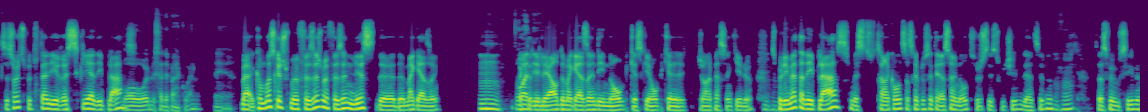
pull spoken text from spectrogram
C'est sûr, tu peux tout le temps les recycler à des places. Ouais, ouais, mais ça dépend quoi. Là. Ben, comme moi, ce que je me faisais, je me faisais une liste de, de magasins. Que Ouais, t'as des des- layouts de magasins, des noms, puis qu'est-ce qu'ils ont, puis quel genre de personne qui est là. Mhm. Tu peux les mettre à des places, mais si tu te rends compte, ça serait plus intéressant un autre, tu veux juste les switcher, puis là. Mhm. Ça se fait aussi, là.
